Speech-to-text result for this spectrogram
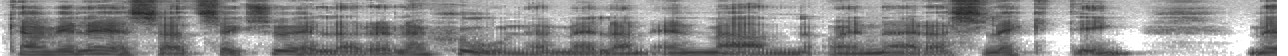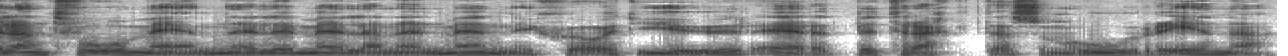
kan vi läsa att sexuella relationer mellan en man och en nära släkting, mellan två män eller mellan en människa och ett djur är att betrakta som orena.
